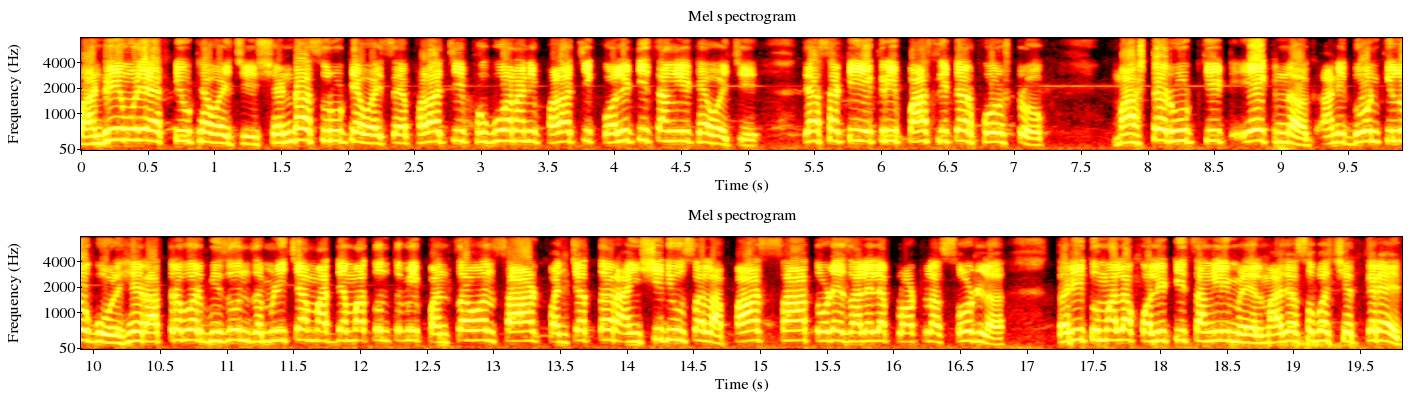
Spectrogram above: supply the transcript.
पांढरी मुळी ऍक्टिव्ह ठेवायची शेंडा सुरू ठेवायचा आहे फळाची फुगवण आणि फळाची क्वालिटी चांगली ठेवायची त्यासाठी एकरी पाच litre four stroke master root kit एक नग आणि दोन किलो गुळ हे रात्रभर भिजून जमिनीच्या माध्यमातून तुम्ही पंचावन्न साठ पंच्याहत्तर ऐंशी दिवसाला पाच सहा तोडे झालेल्या प्लॉटला सोडलं तरी तुम्हाला क्वालिटी चांगली मिळेल. माझ्यासोबत शेतकरी आहेत.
